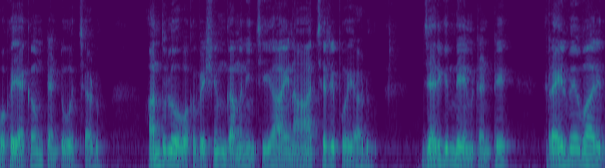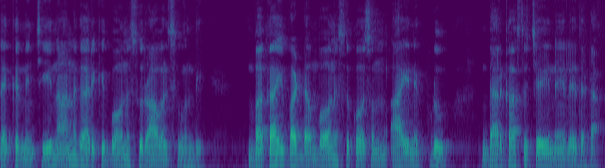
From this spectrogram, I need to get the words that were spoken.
ఒక అకౌంటెంట్ వచ్చాడు. అందులో ఒక విషయం గమనించి ఆయన ఆశ్చర్యపోయాడు. జరిగింది ఏమిటంటే రైల్వే వారి దగ్గర నుంచి నాన్నగారికి బోనస్ రావాల్సి ఉంది. బకాయి పడ్డ బోనస్ కోసం ఆయన ఎప్పుడు దరఖాస్తు చేయనే లేదట.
